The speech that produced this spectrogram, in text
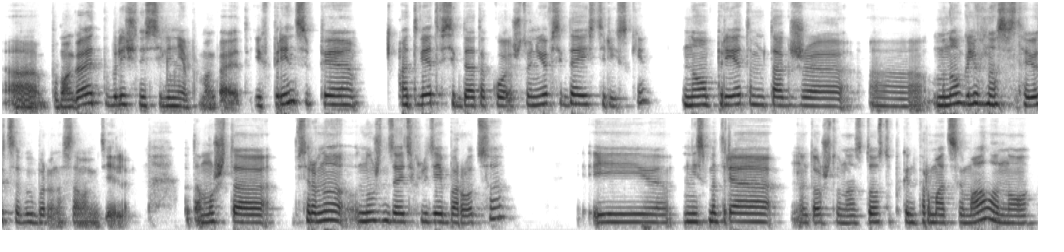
А, помогает публичность или не помогает? И, в принципе, ответ всегда такой, что у нее всегда есть риски, но при этом также э, много ли у нас остается выбора на самом деле? Потому что все равно нужно за этих людей бороться. И несмотря на то, что у нас доступа к информации мало, но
